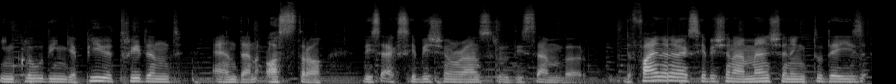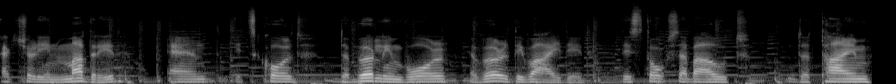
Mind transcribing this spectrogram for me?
including a Peel Trident and an Astra. This exhibition runs through December. The final exhibition I'm mentioning today is actually in Madrid and it's called The Berlin Wall, A World Divided. This talks about the time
